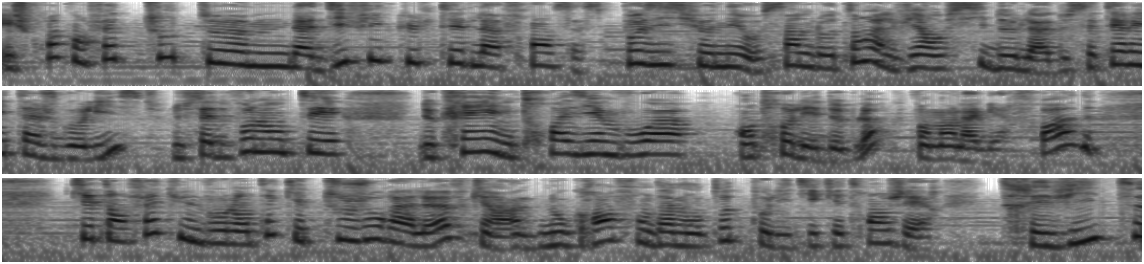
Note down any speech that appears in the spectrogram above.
Et je crois qu'en fait, toute euh, la difficulté de la France à se positionner au sein de l'OTAN, elle vient aussi de là, de cet héritage gaulliste, de cette volonté de créer une troisième voie entre les deux blocs pendant la guerre froide, qui est en fait une volonté qui est toujours à l'œuvre, qui est un de nos grands fondamentaux de politique étrangère. Très vite,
